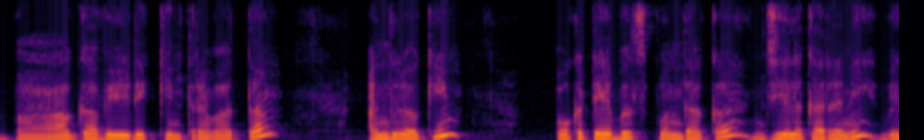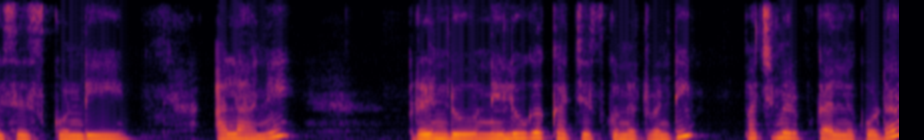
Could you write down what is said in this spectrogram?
బాగా వేడెక్కిన తర్వాత అందులోకి ఒక టేబుల్ స్పూన్ దాకా జీలకర్రని వేసేసుకోండి. అలానే రెండు నిలువుగా కట్ చేసుకున్నటువంటి పచ్చిమిరపకాయలను కూడా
